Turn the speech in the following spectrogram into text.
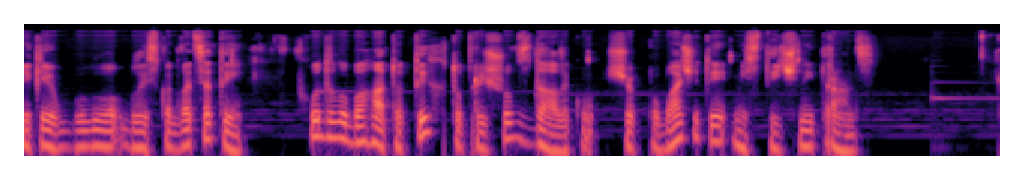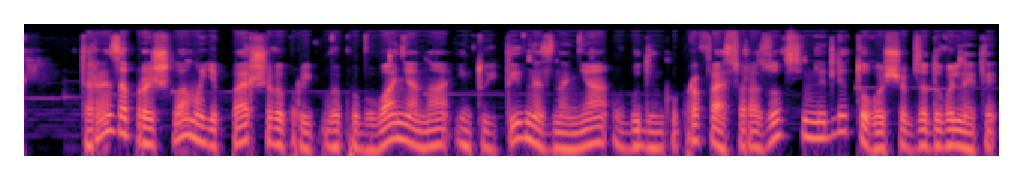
яких було близько 20, входило багато тих, хто прийшов здалеку, щоб побачити містичний транс. Тереза пройшла моє перше випробування на інтуїтивне знання в будинку професора зовсім не для того, щоб задовольнити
